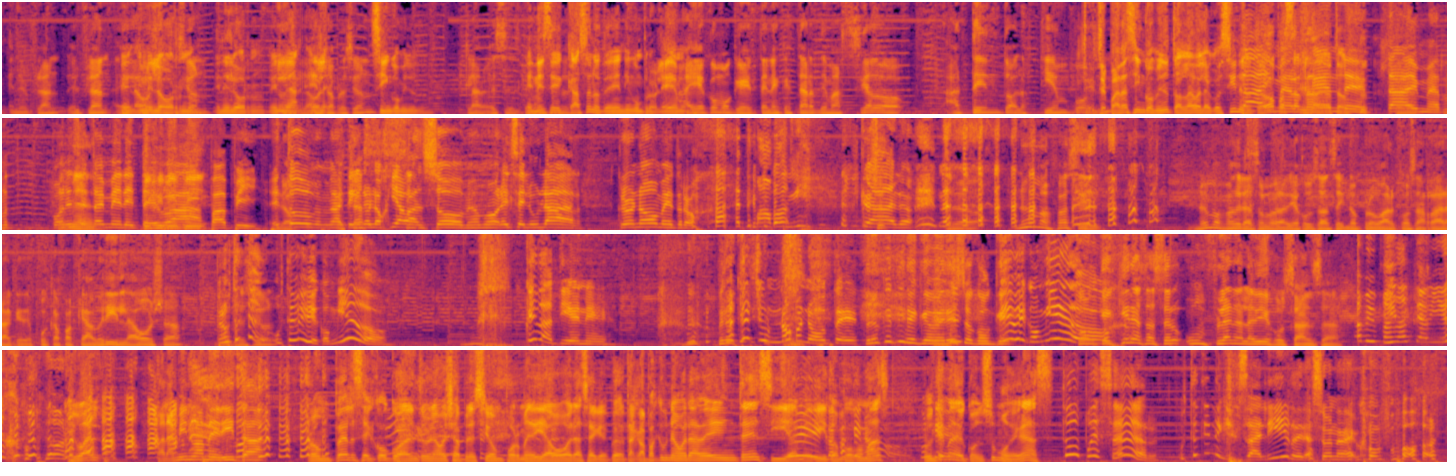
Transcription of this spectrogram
En el flan, el flan En, la en olla el horno, presión. en el horno. En No, la, en la en olla la- presión. Cinco minutos. Claro, ese es el tema. En ese Entonces, caso no tenés ningún problema. Ahí es como que tenés que estar demasiado atento a los tiempos. Te, te parás cinco minutos al lado de la cocina, no te va a pasar nada. gente, timer. no- Pones el timer y te Pi, pi, va, pi. papi. Es todo, la tecnología avanzó, mi amor. El celular, cronómetro. Papi. claro. No. Pero no es más fácil. No es más fácil hacerlo a la vieja usanza y no probar cosas raras que después capaz que abrís la olla. Pero usted, usted vive con miedo. ¿Qué edad tiene? ¿Pero Está hecho un nono usted. ¿Pero qué tiene que ver eso con que, Vive con miedo. con que quieras hacer un flan a la vieja usanza? Papi, pasaste a viejo, peor. Igual, para mí no amerita romperse el coco adentro de una olla a presión por media hora. O sea que, pero está capaz que una hora veinte sí, amerita un poco no. más. ¿Por Por un qué? tema de consumo de gas. Todo puede ser. Usted tiene que salir de la zona de confort.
